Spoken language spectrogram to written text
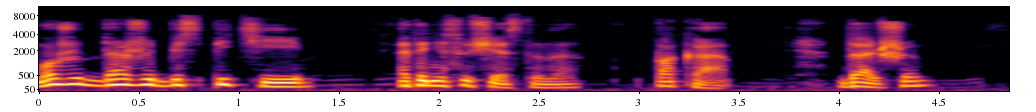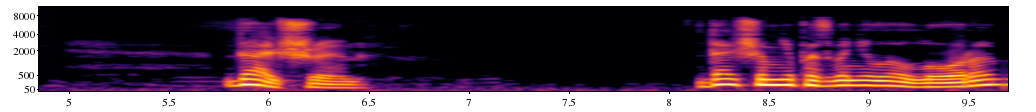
может, даже без пяти. Это несущественно. Пока. Дальше. Дальше. Дальше мне позвонила Лора,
